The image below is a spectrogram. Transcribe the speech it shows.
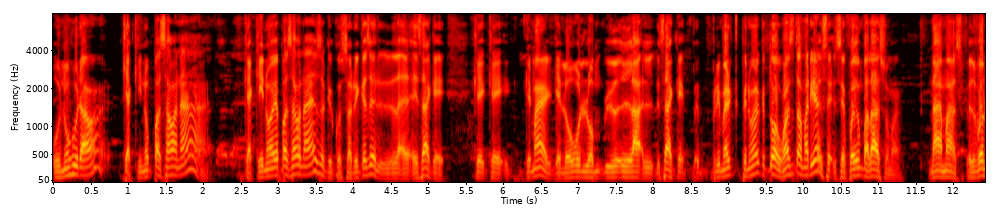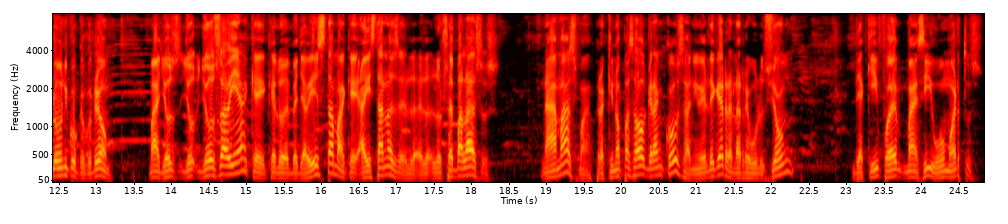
uno juraba que aquí no pasaba nada, que aquí no había pasado nada de eso, que Costa Rica es el, esa que, que, que, que, mae, que lo, lo la, o sea, que primer, primero que todo, Juan Santa María se, se fue de un balazo, mae. Nada más, eso fue lo único que ocurrió yo, yo, sabía que, lo del Bellavista, que ahí están los, los, tres balazos. Nada más, pero aquí no ha pasado gran cosa a nivel de guerra. La revolución de aquí fue, ma, sí, hubo muertos,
